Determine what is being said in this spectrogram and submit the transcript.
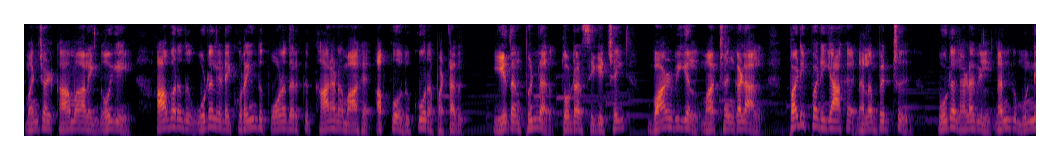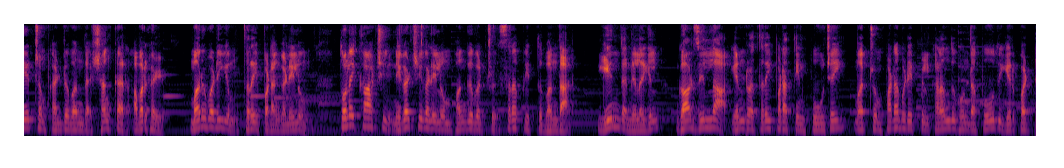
மஞ்சள் காமாலை நோயே அவரது உடல் எடை குறைந்து போனதற்கு காரணமாக அப்போது கூறப்பட்டது. இதன் பின்னர் தொடர் சிகிச்சை வாழ்வியல் மாற்றங்களால் படிப்படியாக நலம் பெற்று உடல் அளவில் நன்கு முன்னேற்றம் கண்டு வந்த ஷங்கர் அவர்கள் மறுபடியும் திரைப்படங்களிலும் தொலைக்காட்சி நிகழ்ச்சிகளிலும் பங்கு பெற்று சிறப்பித்து வந்தார். இந்த நிலையில் காட்ஸில்லா என்ற திரைப்படத்தின் பூஜை மற்றும் படப்பிடிப்பில் கலந்து கொண்ட போது ஏற்பட்ட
